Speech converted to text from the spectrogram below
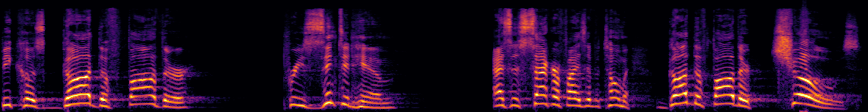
because God the Father presented him as a sacrifice of atonement. God the Father chose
